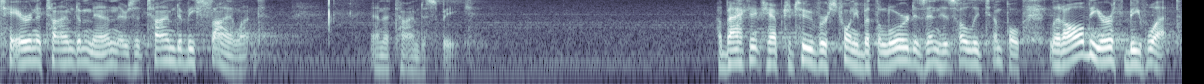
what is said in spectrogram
tear and a time to mend, there's a time to be silent and a time to speak. Habakkuk chapter 2, verse 20, but the Lord is in his holy temple. Let all the earth be what?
